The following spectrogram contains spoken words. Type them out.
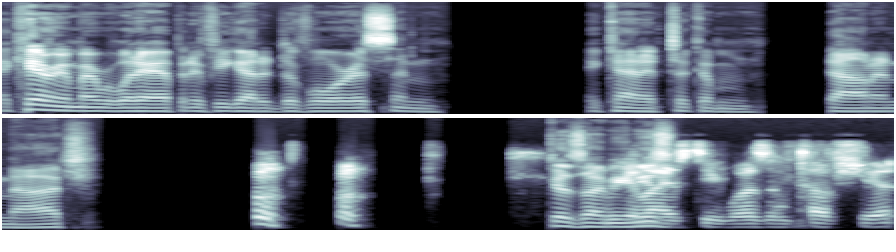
I can't remember what happened if he got a divorce and it kind of took him down a notch. Because I mean, realized he wasn't tough shit.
